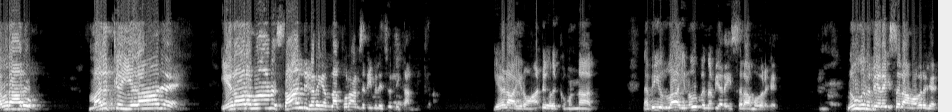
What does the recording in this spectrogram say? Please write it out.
எவராலும் மறுக்க இயலாத ஏராளமான சான்றுகளை எல்லாம் குரான் சரிவிலை சொல்லி காண்பிக்கிறான். ஏழாயிரம் ஆண்டுகளுக்கு முன்னால் நபியுல்லா நூபு நபி அலைஹிஸ்ஸலாம் அவர்கள் நூஹு நபி அலைஹிஸ்ஸலாம் அவர்கள்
